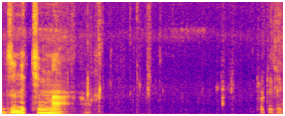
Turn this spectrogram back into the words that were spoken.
अजून एक चिमणा. छोटे साईज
